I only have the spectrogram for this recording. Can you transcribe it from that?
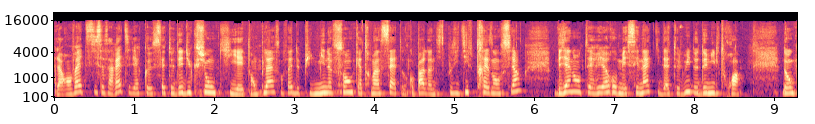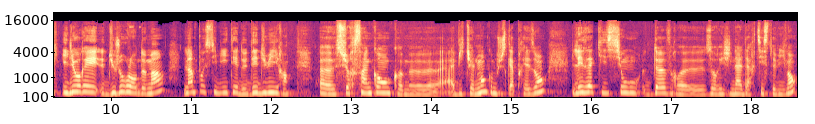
Alors en fait, si ça s'arrête, c'est-à-dire que cette déduction qui est en place en fait depuis 1987, donc on parle d'un dispositif très ancien, bien antérieur au mécénat qui date lui de 2003. Donc il y aurait du jour au lendemain l'impossibilité de déduire euh, sur 5 ans comme euh, habituellement, comme jusqu'à présent, les acquisitions d'œuvres euh, originales d'artistes vivants.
